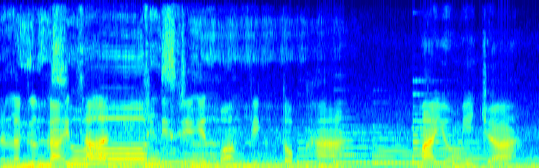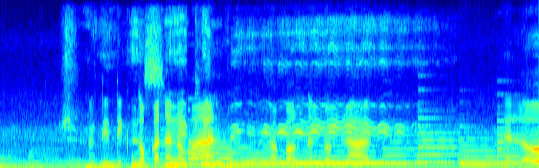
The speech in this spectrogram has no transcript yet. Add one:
Talagang kahit saan sinisingit mo ang TikTok ha. Mayo Media. Nagtitiktok ka na naman habang nagbablog. Hello!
